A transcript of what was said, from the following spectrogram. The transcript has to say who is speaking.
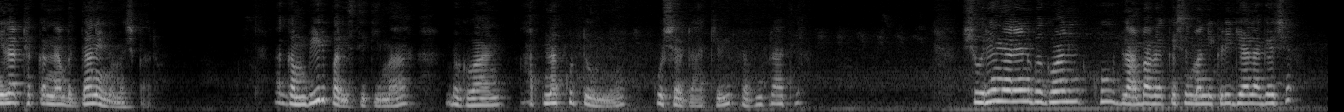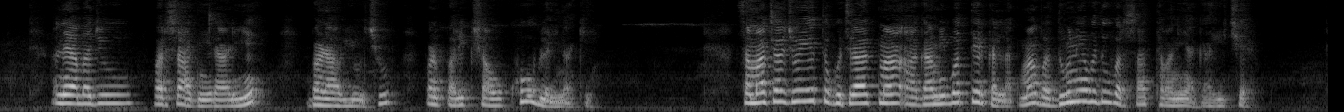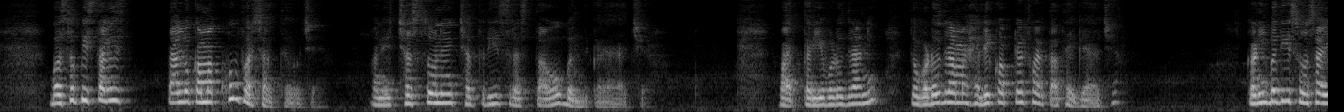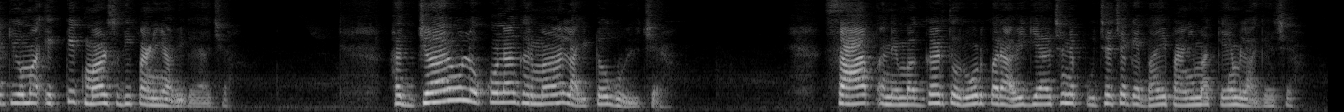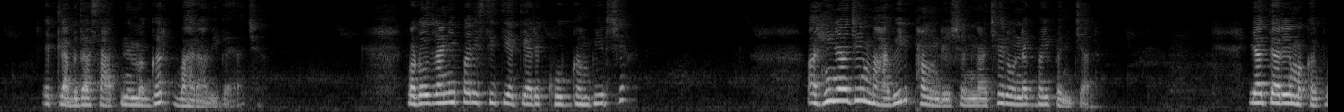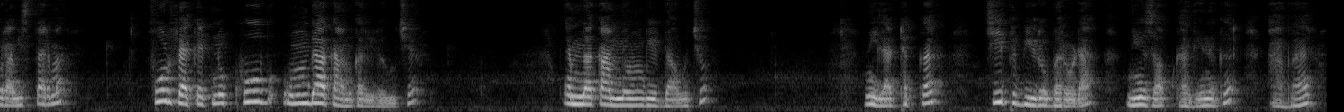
Speaker 1: નીલા ઠક્કરના બધાને નમસ્કાર. આ ગંભીર પરિસ્થિતિમાં ભગવાન આપના કુટુંબને કુશળ રાખે પ્રભુ પ્રાર્થના. સૂર્યનારાયણ ભગવાન ખૂબ લાંબા વેકેશનમાં નીકળી ગયા લાગે છે. અને આ બાજુ વરસાદની રાણીએ ભણાવ્યું છું, પણ પરીક્ષાઓ ખૂબ લઈ નાખી. સમાચાર જોઈએ તો ગુજરાતમાં આગામી બોતેર કલાકમાં વધુને વધુ વરસાદ થવાની આગાહી છે. બસો પિસ્તાલીસ તાલુકામાં ખૂબ વરસાદ થયો છે. અને છસો ને છત્રીસ રસ્તાઓ બંધ કરાયા છે. વાત કરીએ વડોદરાની, તો વડોદરામાં હેલિકોપ્ટર ફરતા થઈ ગયા છે. ઘણી બધી સોસાયટીઓમાં એક એક માળ સુધી પાણી આવી ગયા છે. હજારો લોકોના ઘરમાં લાઇટો ગુલ છે. સાપ અને મગર તો રોડ પર આવી ગયા છે અને પૂછે છે કે ભાઈ પાણીમાં કેમ લાગે છે? એટલા બધા સાપને મગર બહાર આવી ગયા છે. વડોદરાની પરિસ્થિતિ અત્યારે ખૂબ ગંભીર છે. અહીંના જે મહાવીર ફાઉન્ડેશનના છે, રોનકભાઈ પંચાલ. એ અત્યારે મકરપુરા વિસ્તારમાં ફૂડ પેકેટનું ખૂબ ઉમદા કામ કરી રહ્યું છે. એમના કામને હું બિરદાવું છું. Nila Thakkar, chief bureau Baroda, news of Gandhinagar. આભાર.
